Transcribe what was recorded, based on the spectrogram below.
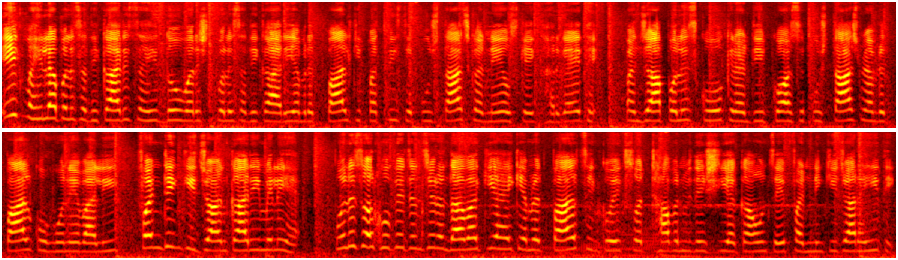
एक महिला पुलिस अधिकारी सहित दो वरिष्ठ पुलिस अधिकारी अमृतपाल की पत्नी से पूछताछ करने उसके घर गए थे। पंजाब पुलिस को किरणदीप कौर से पूछताछ में अमृतपाल को होने वाली फंडिंग की जानकारी मिली है। पुलिस और खुफिया एजेंसियों ने दावा किया है कि अमृतपाल सिंह को एक सौ अट्ठावन विदेशी अकाउंट से फंडिंग की जा रही थी।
